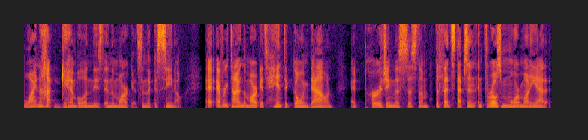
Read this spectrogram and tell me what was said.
Why not gamble in these in the markets in the casino? Every time the markets hint at going down, at purging this system, the Fed steps in and throws more money at it.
